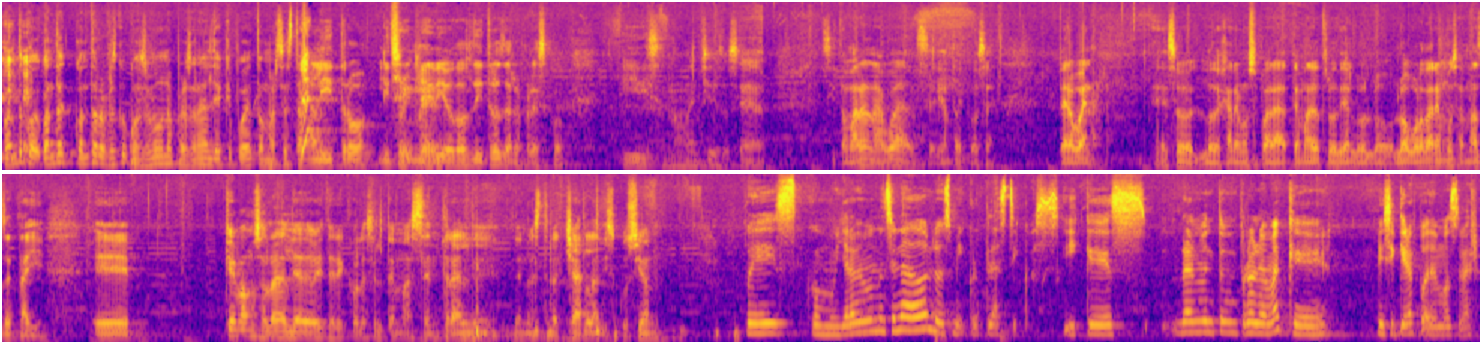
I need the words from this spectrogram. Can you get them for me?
¿Cuánto, cuánto, cuánto, refresco consume una persona al día que puede tomarse hasta un litro, litro y medio, dos litros de refresco? Y dices, no manches, o sea, si tomaran agua sería otra cosa. Pero bueno, eso lo dejaremos para tema de otro día, lo, lo, abordaremos a más detalle. Eh, ¿Qué vamos a hablar el día de hoy, Tere? ¿Cuál es el tema central de, de, nuestra charla, discusión? Pues, como ya lo habíamos mencionado, los microplásticos, y que es realmente un problema que ni siquiera podemos ver.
